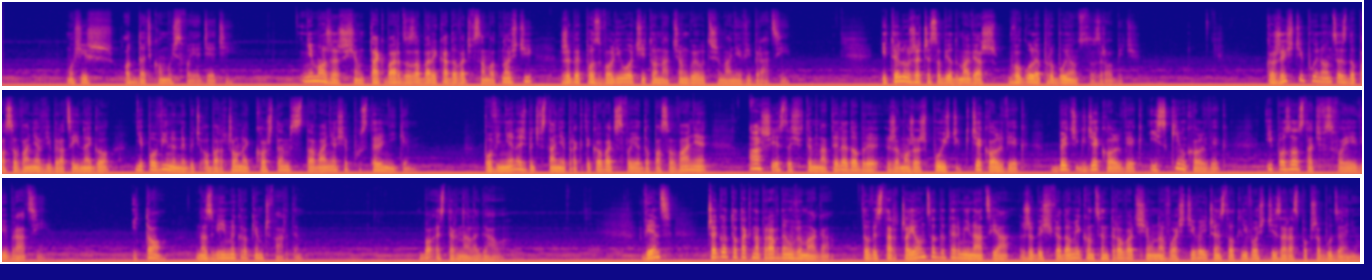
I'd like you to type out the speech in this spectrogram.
Musisz oddać komuś swoje dzieci. Nie możesz się tak bardzo zabarykadować w samotności, żeby pozwoliło ci to na ciągłe utrzymanie wibracji. I tylu rzeczy sobie odmawiasz, w ogóle próbując to zrobić. Korzyści płynące z dopasowania wibracyjnego nie powinny być obarczone kosztem stawania się pustelnikiem. Powinieneś być w stanie praktykować swoje dopasowanie, aż jesteś w tym na tyle dobry, że możesz pójść gdziekolwiek, być gdziekolwiek i z kimkolwiek i pozostać w swojej wibracji. I to nazwijmy krokiem czwartym. Bo Ester nalegała. Więc czego to tak naprawdę wymaga? To wystarczająca determinacja, żeby świadomie koncentrować się na właściwej częstotliwości zaraz po przebudzeniu.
